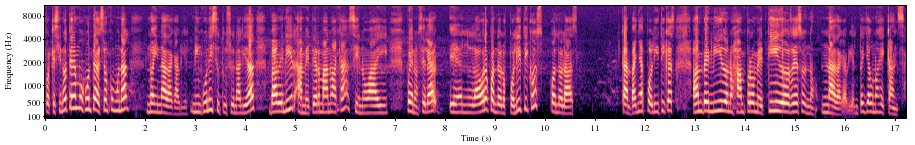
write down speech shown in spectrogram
porque si no tenemos Junta de Acción Comunal, no hay nada, Gabriel. Ninguna institucionalidad va a venir a meter mano acá si no hay, bueno, se la, en la hora cuando los políticos, cuando las campañas políticas han venido, nos han prometido, eso, no, nada, Gabriel. Entonces ya uno se cansa.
